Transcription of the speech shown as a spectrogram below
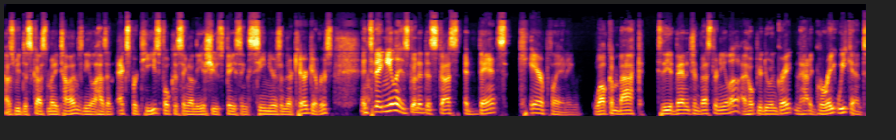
As we discussed many times, Neela has an expertise focusing on the issues facing seniors and their caregivers. And today, Neela is going to discuss advance care planning. Welcome back to the Advantaged Investor, Neela. I hope you're doing great and had a great weekend.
